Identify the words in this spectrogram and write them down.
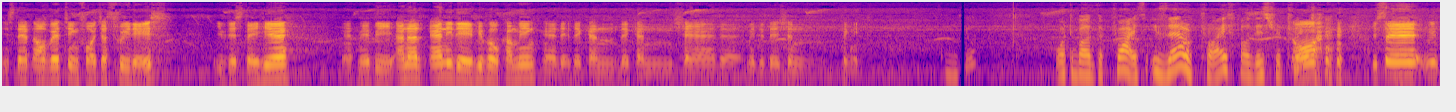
instead of waiting for just three days if they stay here yeah, maybe another, any day people coming and they, they can they can share the meditation technique Thank you. What about the price? Is there a price for this retreat? no we say we,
